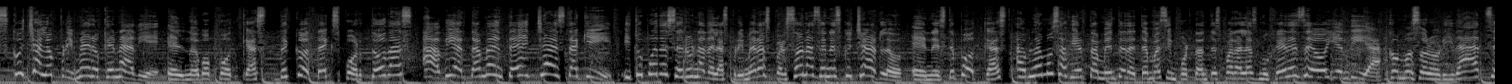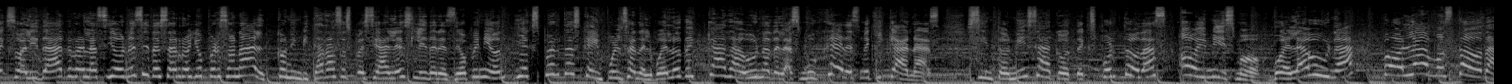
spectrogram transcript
Escúchalo primero que nadie. El nuevo podcast de Cotex por todas, abiertamente, ya está aquí. Y tú puedes ser una de las primeras personas en escucharlo. En este podcast hablamos abiertamente de temas importantes para las mujeres de hoy en día, como sororidad, sexualidad, relaciones y desarrollo personal, con invitadas especiales, líderes de opinión y expertas que impulsan el vuelo de cada una de las mujeres mexicanas. Sintoniza a Cotex por todas hoy mismo. Vuela una, volamos todas.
